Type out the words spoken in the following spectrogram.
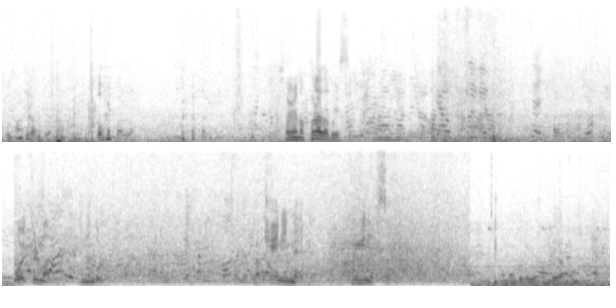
좀 상태가 안 좋아. 너무 빨라. 서연아 프라다도 있어. 월클만 있는 걸로 아 케인 있네. 흥민이 없어. 항공도 별로 상대가 안 좋네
